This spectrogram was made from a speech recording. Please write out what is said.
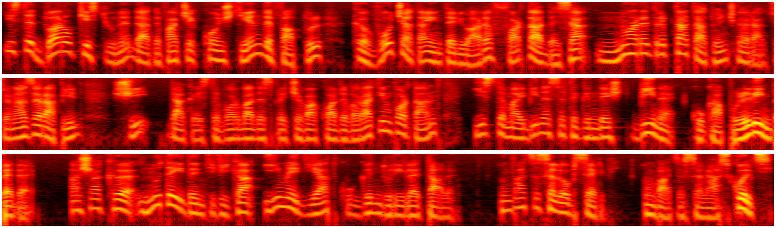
Este doar o chestiune de a te face conștient de faptul că vocea ta interioară foarte adesea nu are dreptate atunci când reacționează rapid și dacă este vorba despre ceva cu adevărat important, este mai bine să te gândești bine, cu capul limpede. Așa că nu te identifica imediat cu gândurile tale. Învață să le observi, învață să le asculți.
